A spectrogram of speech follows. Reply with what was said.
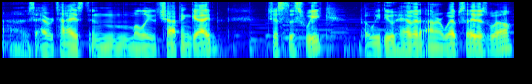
Uh, it's advertised in Mulligan Shopping Guide just this week, but we do have it on our website as well.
